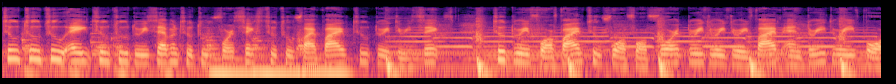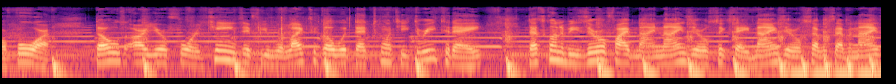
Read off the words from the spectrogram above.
2228, 2237, 2246, 2255, 2336, 2345, 2444, 3335, and 3344. Those are your 14s. If you would like to go with that 23 today, that's going to be 0599, 0689, 0779,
